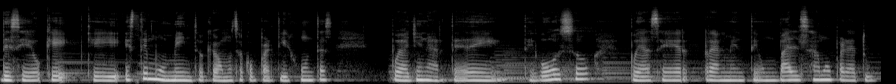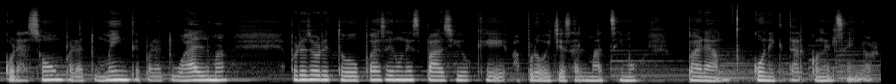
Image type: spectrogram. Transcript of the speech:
deseo que, que este momento que vamos a compartir juntas pueda llenarte de, gozo, pueda ser realmente un bálsamo para tu corazón, para tu mente, para tu alma, pero sobre todo pueda ser un espacio que aproveches al máximo para conectar con el Señor.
